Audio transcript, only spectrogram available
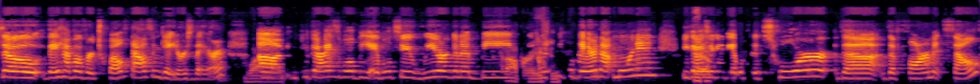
So they have over 12,000 gators there. wow. Um, you guys will be able to, we are going to be An the only operation. people there that morning. You guys Yep. are going to be able to tour the the farm itself.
